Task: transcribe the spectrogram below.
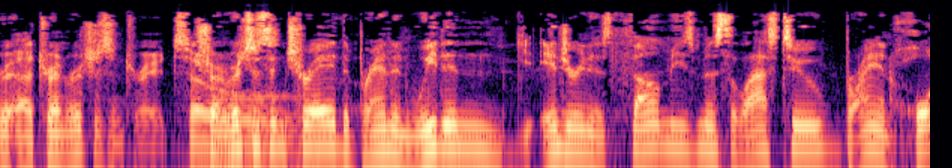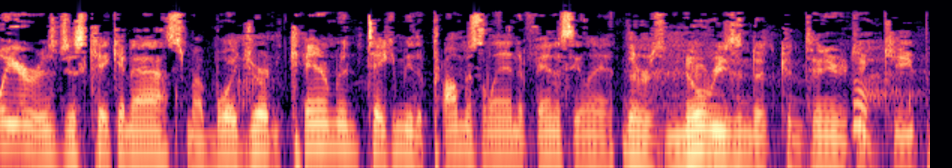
uh, Trent Richardson trade. So Trent Richardson trade, the Brandon Weeden injuring his thumb. He's missed the last two. Brian Hoyer is just kicking ass. My boy Jordan Cameron taking me the promised land of Fantasyland. There is no reason to continue to keep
